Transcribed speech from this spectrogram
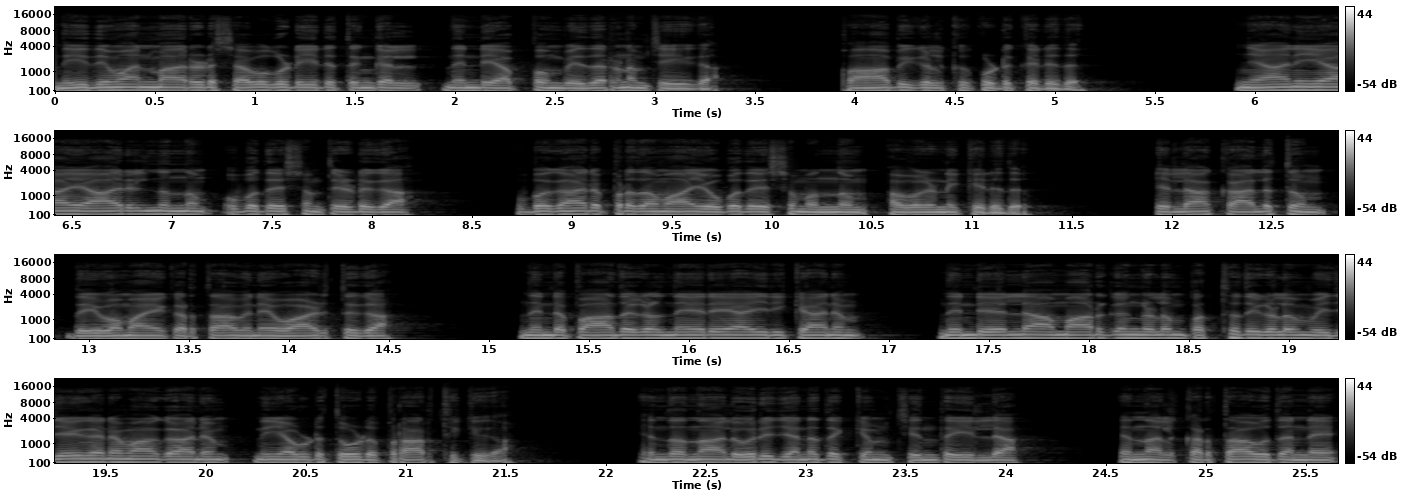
നീതിമാന്മാരുടെ ശവകുടിയിരുത്തിങ്കൽ നിന്റെ അപ്പം വിതരണം ചെയ്യുക. പാപികൾക്ക് കൊടുക്കരുത്. ജ്ഞാനിയായ ആരിൽ നിന്നും ഉപദേശം തേടുക. ഉപകാരപ്രദമായ ഉപദേശമൊന്നും അവഗണിക്കരുത്. എല്ലാ കാലത്തും ദൈവമായ കർത്താവിനെ വാഴ്ത്തുക. നിന്റെ പാതകൾ നേരെയായിരിക്കാനും നിന്റെ എല്ലാ മാർഗങ്ങളും പദ്ധതികളും വിജയകരമാകാനും നീ അവിടുത്തോട് പ്രാർത്ഥിക്കുക. എന്തെന്നാൽ ഒരു ജനതയ്ക്കും ചിന്തയില്ല എന്നാൽ കർത്താവ് തന്നെ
